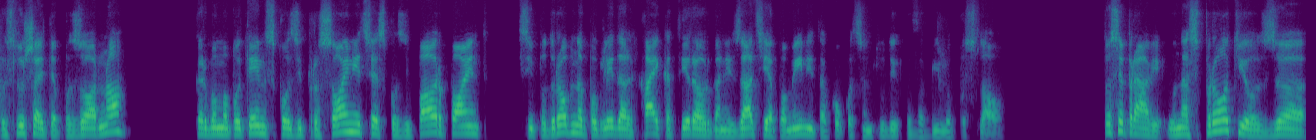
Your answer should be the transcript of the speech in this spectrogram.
Poslušajte pozorno, ker bomo potem skozi prosojnice, skozi PowerPoint si podrobno pogledali, kaj katera organizacija pomeni, tako kot sem tudi v vabilu poslal. To se pravi, v nasprotju z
